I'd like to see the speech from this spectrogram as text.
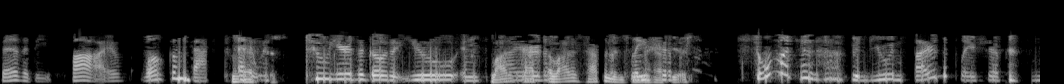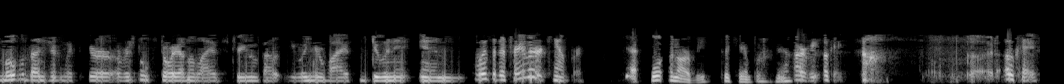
75. Welcome back. Two and it was two years ago that you A lot, has inspired hap- a lot has happened in two and a half years. so much has happened. You inspired the Playship Mobile Dungeon with your original story on the live stream about you and your wife doing it in, was it a trailer or camper? Yeah, well, an RV, the camper. Yeah. RV. Okay. Good. Okay.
